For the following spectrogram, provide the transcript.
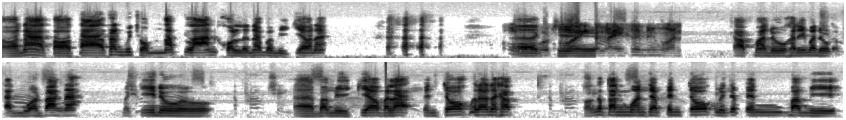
ต่อหน้าต่อตาท่านผู้ชมนับล้านคนเลยนะบะหมี่เกี๊ยวนะโอ้โอเคช่วยอะไรขึ้นพี่วอนครับมาดูคันนี้มาดูกับกันมวลบ้างนะ เมื่อกี้ดูเอ่อบะหมี่เกี๊ยวไปแล้วเป็นโจ๊กไปแล้วนะครับ ของกัปตันมวลจะเป็นโจ๊กหรือจะเป็นบะหมี่โ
